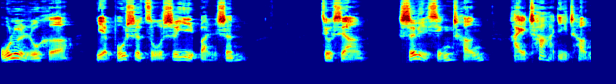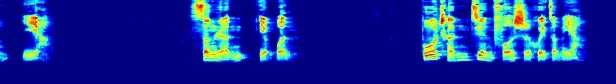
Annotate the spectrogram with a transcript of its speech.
无论如何，也不是祖师意本身，就像十里行程还差一程一样。僧人又问：“波尘见佛时会怎么样？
